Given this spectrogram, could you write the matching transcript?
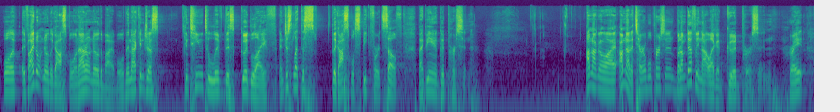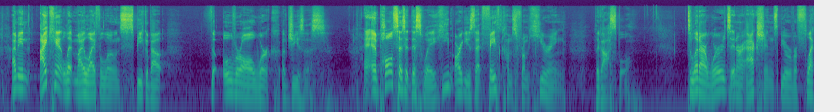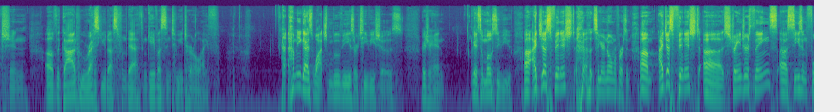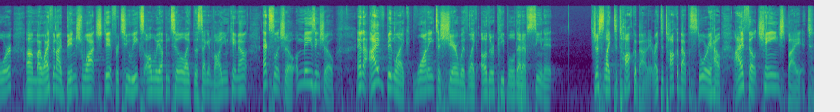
well, if, if I don't know the gospel and I don't know the Bible, then I can just continue to live this good life and just let this the gospel speak for itself by being a good person. I'm not gonna lie, I'm not a terrible person, but I'm definitely not like a good person, right? I mean, I can't let my life alone speak about the overall work of Jesus. And, and Paul says it this way he argues that faith comes from hearing the gospel. To let our words and our actions be a reflection of the God who rescued us from death and gave us into eternal life. How many of you guys watch movies or TV shows? Raise your hand. Okay, so most of you. Uh, I just finished, so you're a normal person. Um, I just finished uh, Stranger Things uh, season four. Um, my wife and I binge watched it for two weeks, all the way up until like the second volume came out. Excellent show, amazing show. And I've been like wanting to share with like other people that have seen it just like to talk about it, right? To talk about the story, how I felt changed by it.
